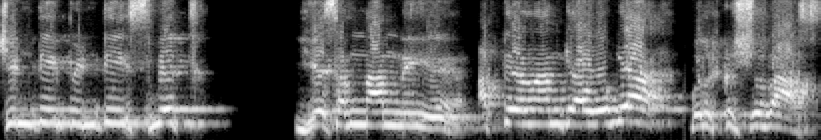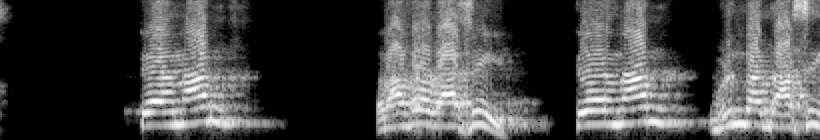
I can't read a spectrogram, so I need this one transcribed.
चिंटी पिंटी स्मिथ ये सब नाम नहीं है। अब तेरा नाम क्या हो गया? बोले, कृष्णदास। तेरा नाम? राधा दासी। तेरा नाम वृंदा दासी।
